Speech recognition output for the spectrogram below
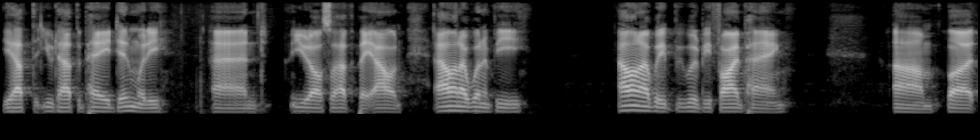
you have to you'd have to pay Dinwiddie, and you'd also have to pay Allen. Allen, I wouldn't be. Allen, I would, would be fine paying, um, but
